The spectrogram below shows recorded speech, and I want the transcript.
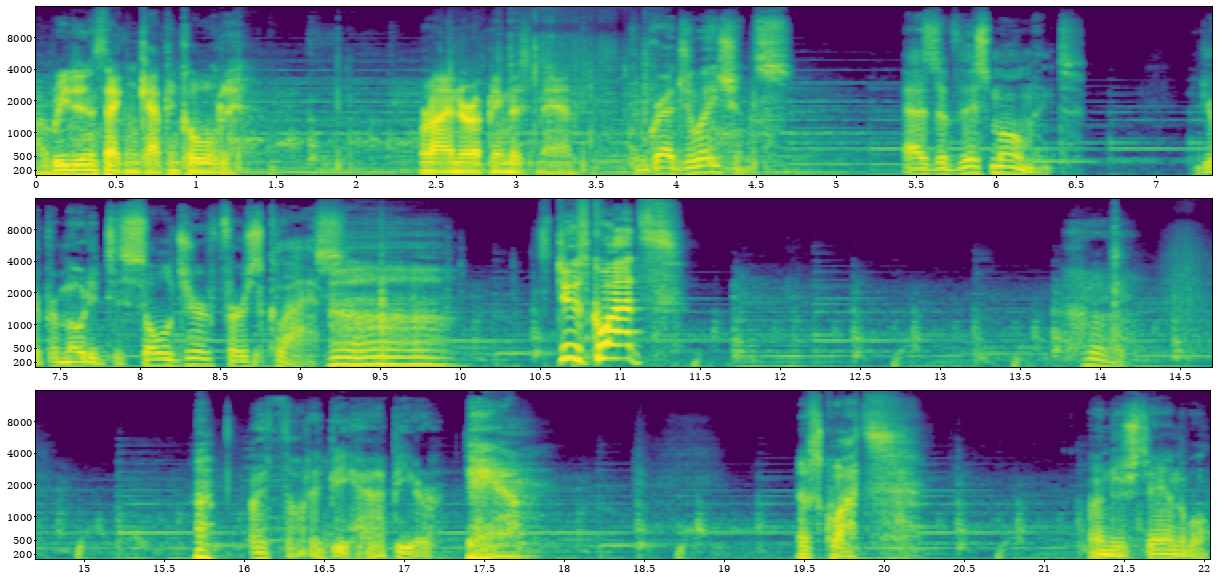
I'll read it in a second, Captain Cold. We're not interrupting this man. Congratulations. As of this moment, you're promoted to soldier first class. Stew squats! I thought I'd be happier. Damn. No squats. Understandable.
